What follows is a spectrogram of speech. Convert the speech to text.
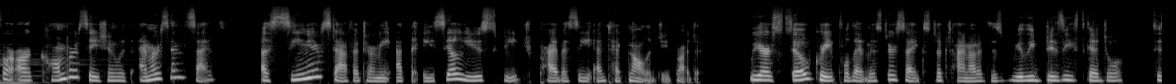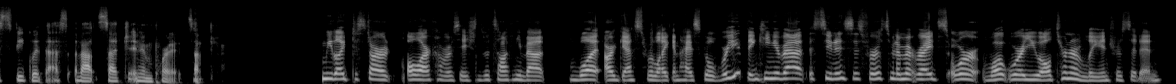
for our conversation with Emerson Sykes, a senior staff attorney at the ACLU's Speech, Privacy, and Technology Project. We are so grateful that Mr. Sykes took time out of his really busy schedule to speak with us about such an important subject. We like to start all our conversations with talking about what our guests were like in high school. Were you thinking about students' First Amendment rights, or what were you alternatively interested in?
